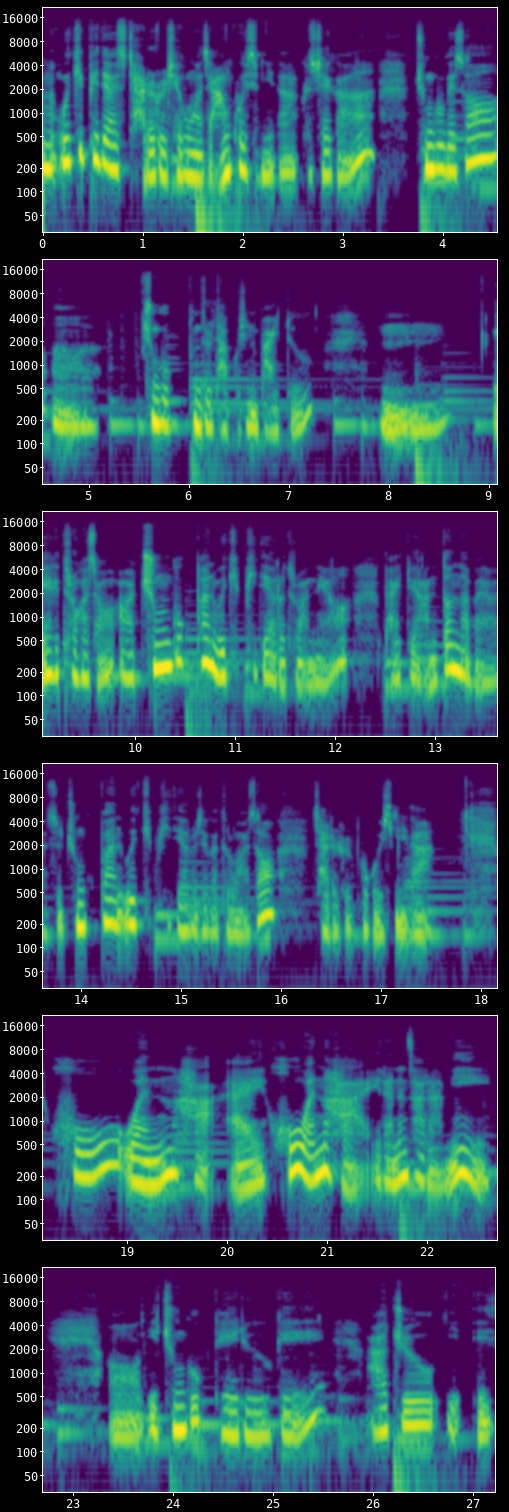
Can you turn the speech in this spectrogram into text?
음, 위키피디아에서 자료를 제공하지 않고 있습니다. 그래서 제가 중국에서 어, 중국 분들 다 보시는 바이두 음, 에 들어가서 아 중국판 위키피디아로 들어왔네요. 바이두에 안 떴나 봐요. 그래서 중국판 위키피디아로 제가 들어와서 자료를 보고 있습니다. 호원하이, 호원하이라는 사람이 어, 이 중국 대륙의 아주 이, 이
